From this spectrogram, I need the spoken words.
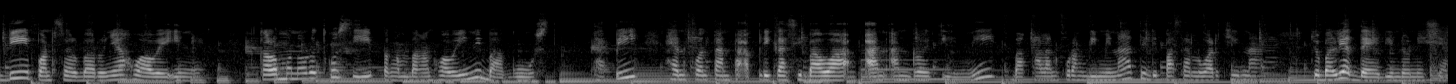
di ponsel barunya Huawei ini. Kalau menurutku sih pengembangan Huawei ini bagus, tapi handphone tanpa aplikasi bawaan Android ini bakalan kurang diminati di pasar luar Cina. Coba lihat deh di Indonesia.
